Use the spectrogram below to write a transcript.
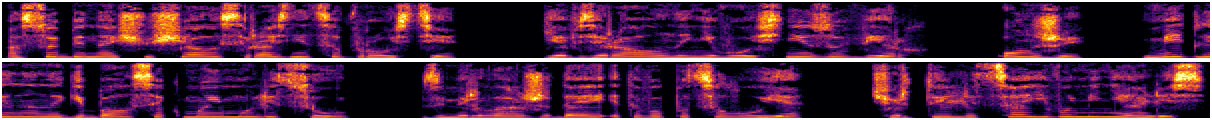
особенно ощущалась разница в росте. Я взирала на него снизу вверх. Он же медленно нагибался к моему лицу. Замерла, ожидая этого поцелуя. Черты лица его менялись,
